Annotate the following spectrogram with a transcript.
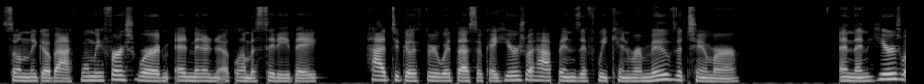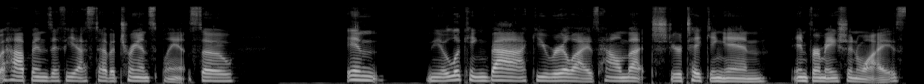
so let me go back. When we first were admitted in oklahoma city they had to go through with us okay here's what happens if we can remove the tumor and then here's what happens if he has to have a transplant. So in you know looking back you realize how much you're taking in information wise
